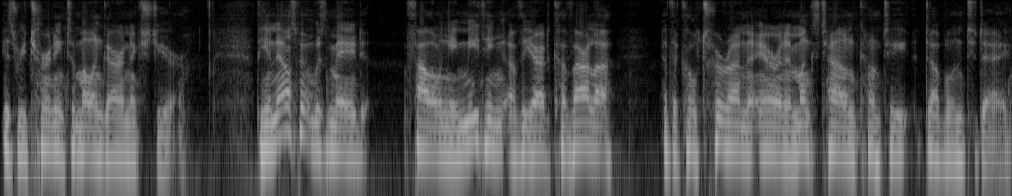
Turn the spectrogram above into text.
is returning to Mullingar next year. The announcement was made following a meeting of the Ard Chomhairle at the Cultura Aaron in Monkstown, County Dublin today.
